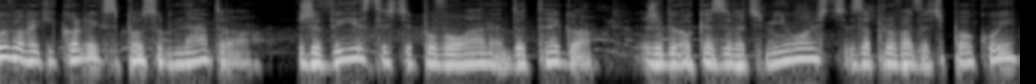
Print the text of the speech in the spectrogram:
wpływa w jakikolwiek sposób na to, że wy jesteście powołane do tego, żeby okazywać miłość, zaprowadzać pokój,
